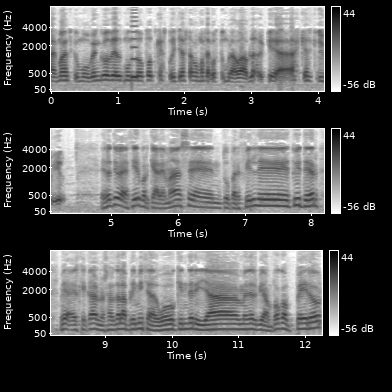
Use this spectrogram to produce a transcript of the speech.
además, como vengo del mundo podcast, pues ya estamos más acostumbrados a hablar que a, que a escribir. Eso te iba a decir, porque además en tu perfil de Twitter, mira, es que claro, nos has dado la primicia del huevo Kinder y ya me desvía un poco, pero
